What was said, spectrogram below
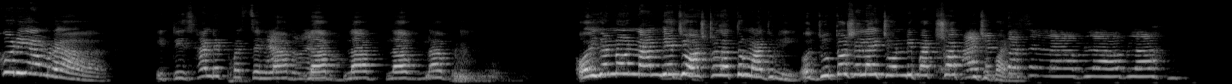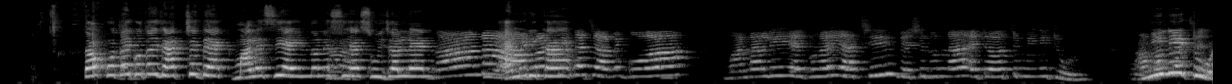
করি আমরা। It is hundred percent love love love love love. ওই জন্য ওর নাম দিয়েছি অষ্টধাতুর মাদুলি। ও জুতো সেলাই চণ্ডীপাঠ সব কিছু পারে। তাও কোথায় কোথায় যাচ্ছে দেখ? Malaysia Indonesia Switzerland America. আমি গোয়া। বেশি দূর না এটা হচ্ছে মিনি ট্যুর মিনি ট্যুর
